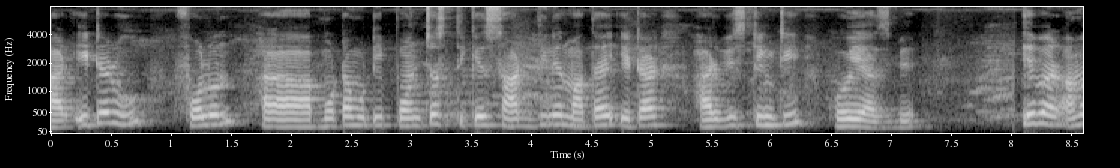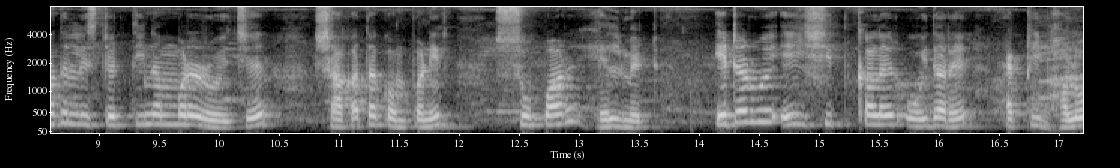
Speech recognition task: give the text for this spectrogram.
আর এটারও ফলন মোটামুটি পঞ্চাশ থেকে ষাট দিনের মাথায় এটার হারভেস্টিংটি হয়ে আসবে। এবার আমাদের লিস্টের তিন নম্বরে রয়েছে সাকাতা কোম্পানির সুপার হেলমেট। এটারও এই শীতকালের ওয়েদারে একটি ভালো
